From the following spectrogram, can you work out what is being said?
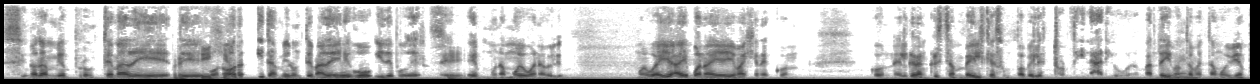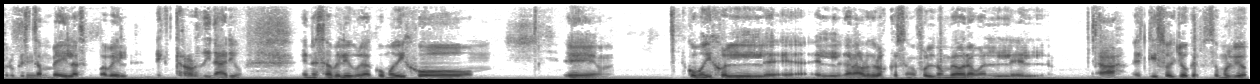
sino también por un tema de, honor y también un tema de ego y de poder. Sí. Eh, es una muy buena película. Muy buena. Y hay, bueno, ahí hay imágenes con con el gran Christian Bale que hace un papel extraordinario. Bueno, Matt Damon también está muy bien, pero Sí. Christian Bale hace un papel extraordinario en esa película. Como dijo eh, como dijo el, eh, el ganador del Oscar, se me fue el nombre ahora, bueno, el, el- ah, el que hizo el Joker, se me olvidó.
